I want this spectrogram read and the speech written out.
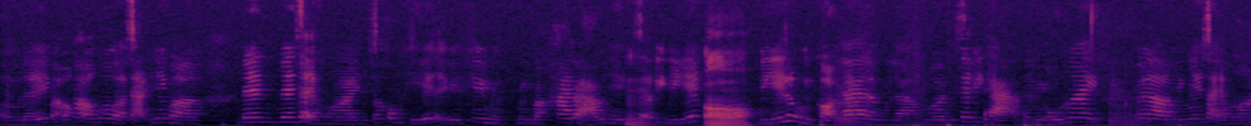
Ừ đấy mà áo phao mưa vào chạy. Nhưng mà nên nên nên chạy ở ngoài để cho không khí ấy, tại vì khi mình mình mặc hai ba áo như thế Ừ. sẽ bị bí ấy. Ờ. Bí lúc mình cởi ra là, là người mình sẽ bị cảm là mình ốm ngay. Nên là mình nên chạy ở ngoài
